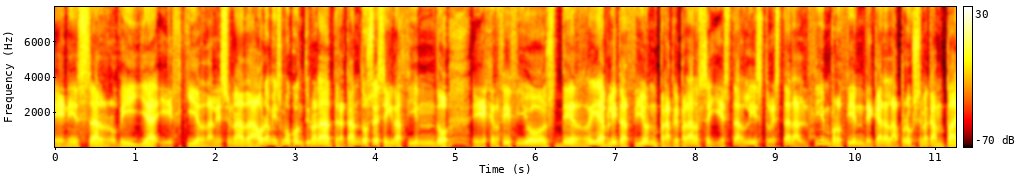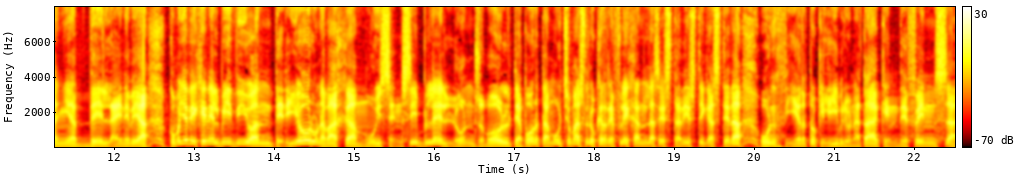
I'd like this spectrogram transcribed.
en esa rodilla izquierda lesionada. Ahora mismo continuará tratándose, seguirá haciendo ejercicios de rehabilitación para prepararse y estar listo, estar al 100% de cara a la próxima campaña de la NBA. Como ya dije en el vídeo anterior, una baja muy sensible, Lonzo Ball te aporta mucho más de lo que reflejan las estadísticas, te da un cierto equilibrio en ataque, en defensa,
